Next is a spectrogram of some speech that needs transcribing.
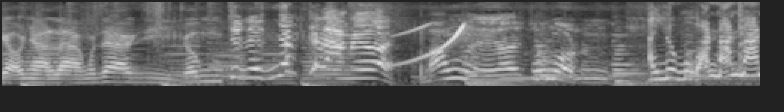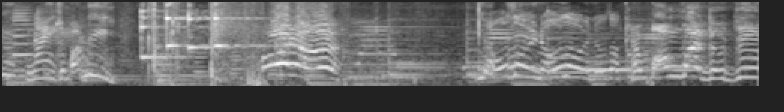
Kẹo nhà làm có ra gì không? Chứ được nhất cái làng này rồi. Bóng này số một. Anh lương bắn bắn bắn. Này cho bắn đi nó bóng quá kiểu chi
